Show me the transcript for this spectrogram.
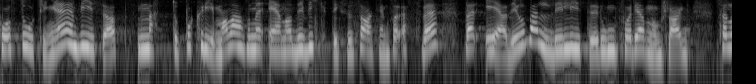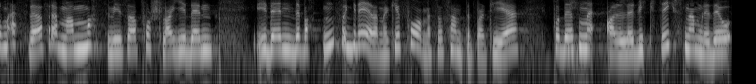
på Stortinget viser at nettopp på klima, da, som er en av de viktigste sakene for SV, der er det jo veldig lite rom for gjennomslag. Selv om SV har fremma massevis av forslag i den, i den, debatten, så greier de ikke å få med seg Senterpartiet på det som er aller viktigst, nemlig det å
